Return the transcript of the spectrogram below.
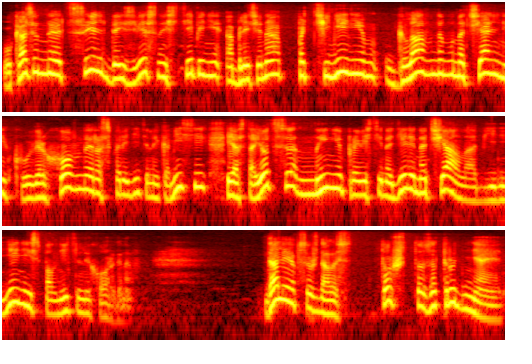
Указанная цель до известной степени облечена подчинением главному начальнику Верховной распорядительной комиссии и остается ныне провести на деле начало объединения исполнительных органов. Далее обсуждалось то, что затрудняет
